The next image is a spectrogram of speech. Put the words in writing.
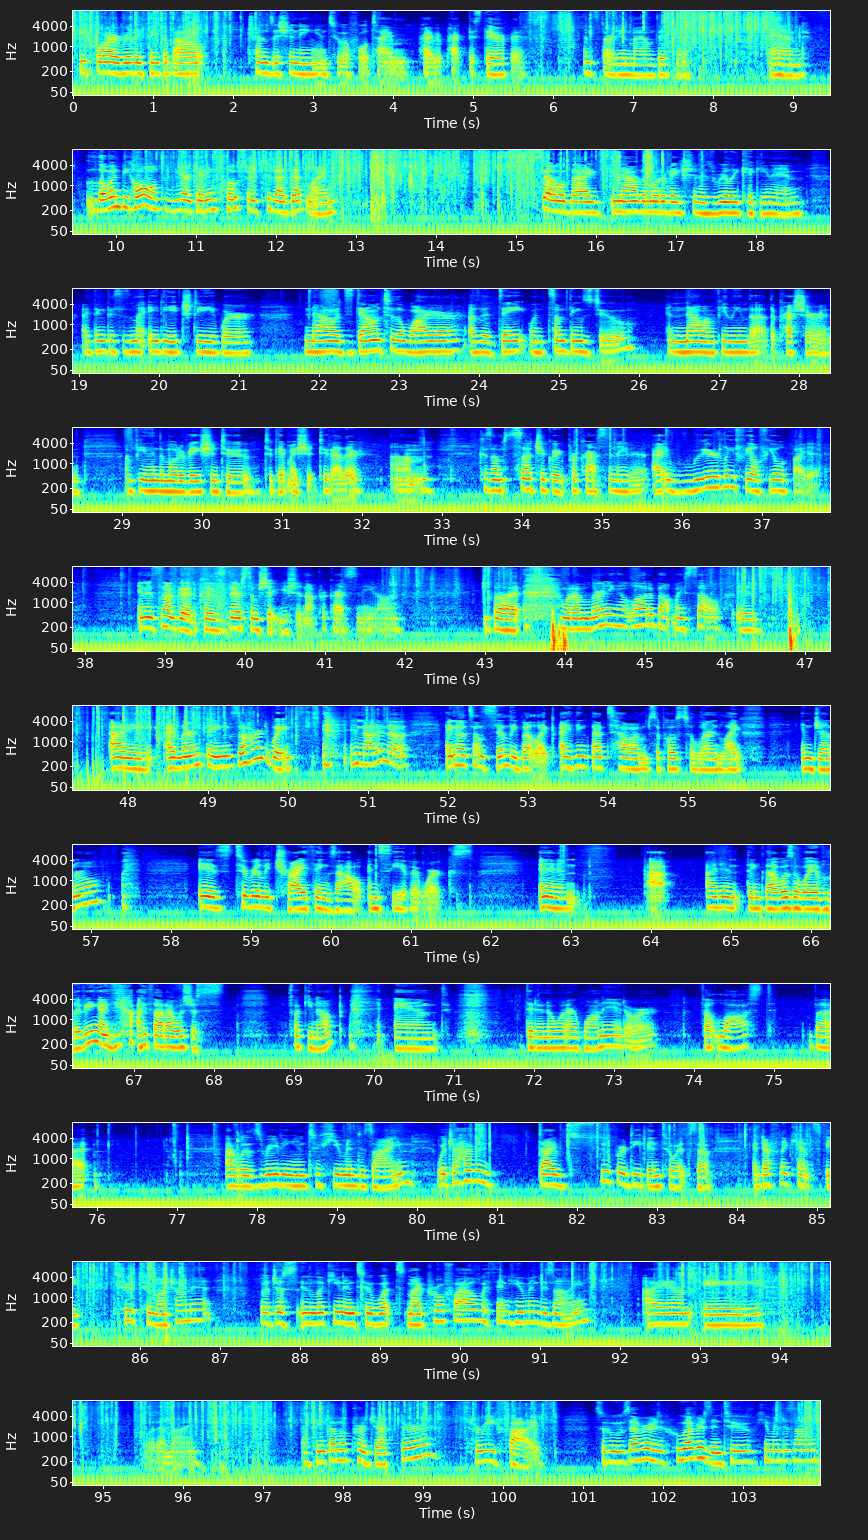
before I really think about transitioning into a full time private practice therapist and starting my own business. And lo and behold, we are getting closer to that deadline. So that now the motivation is really kicking in. I think this is my ADHD where now it's down to the wire of the date when something's due and now I'm feeling the the pressure and I'm feeling the motivation to to get my shit together um because I'm such a great procrastinator. I weirdly feel fueled by it. And it's not good because there's some shit you should not procrastinate on. But what I'm learning a lot about myself is I I learn things the hard way. and not in a I know it sounds silly, but like I think that's how I'm supposed to learn life in general is to really try things out and see if it works and I I didn't think that was a way of living. I I thought I was just fucking up and didn't know what I wanted or felt lost, but I was reading into human design, which I haven't dived super deep into it, so I definitely can't speak too too much on it. But just in looking into what's my profile within human design, I am a what am I? I think I'm a projector three five. So whoever whoever's into human design,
